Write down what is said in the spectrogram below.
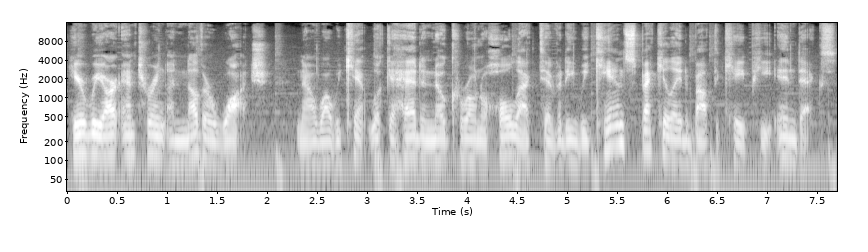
Here we are entering another watch. Now while we can't look ahead and know coronal hole activity, we can speculate about the KP index.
